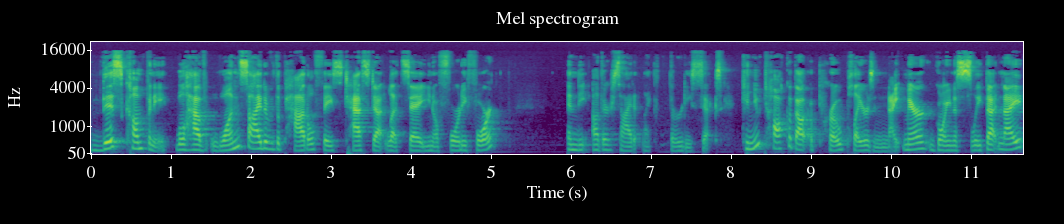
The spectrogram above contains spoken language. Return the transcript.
this company will have one side of the paddle face test at, let's say, you know, 44 and the other side at like 36. Can you talk about a pro player's nightmare going to sleep at night?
